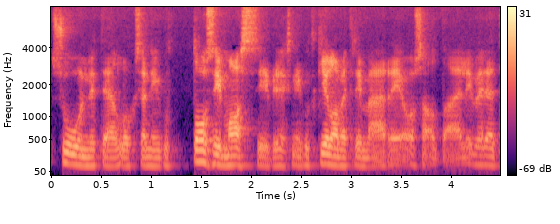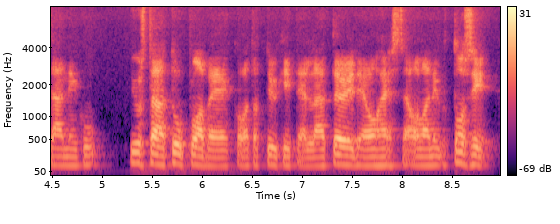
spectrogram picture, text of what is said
suunnitelluksi ja niin kuin tosi massiiviseksi niin kuin kilometrimäärien osalta. Eli vedetään niin kuin just tämä tupla VK tykitellään töiden ohessa ja ollaan niin kuin tosi,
